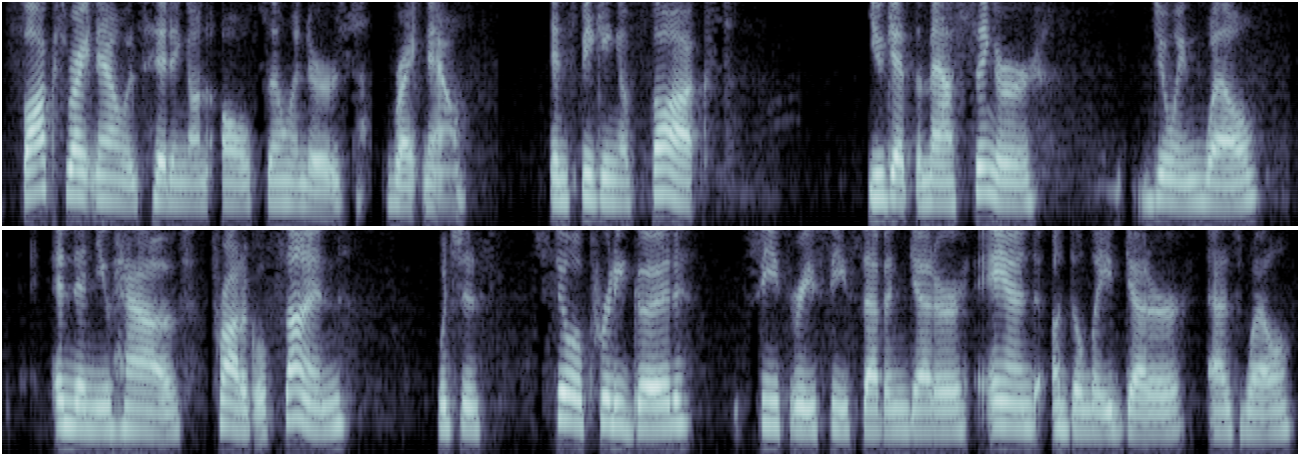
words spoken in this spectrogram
Fox right now is hitting on all cylinders right now. And speaking of Fox, you get The Masked Singer doing well. And then you have Prodigal Son, which is still a pretty good C3, C7 getter and a delayed getter as well,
